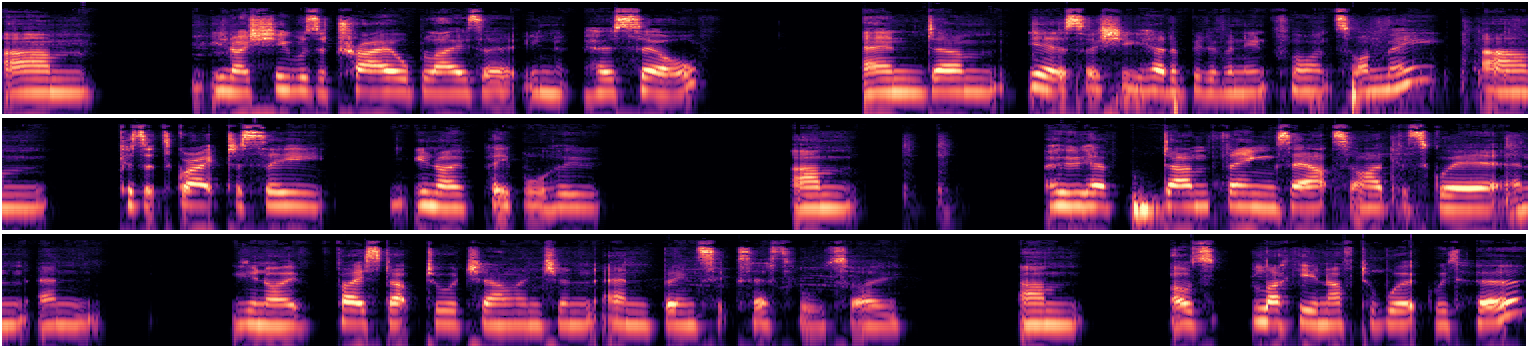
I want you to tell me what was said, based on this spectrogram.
um, you know, she was a trailblazer in herself. And um, yeah, so she had a bit of an influence on me because it's great to see, you know, people who um, who have done things outside the square and, and you know, faced up to a challenge and, and been successful. So um, I was lucky enough to work with her.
